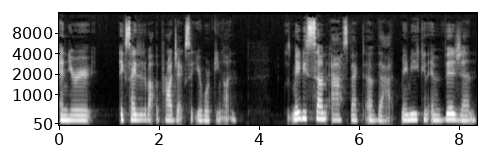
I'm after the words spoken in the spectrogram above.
and you're excited about the projects that you're working on. Maybe some aspect of that. Maybe you can envision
